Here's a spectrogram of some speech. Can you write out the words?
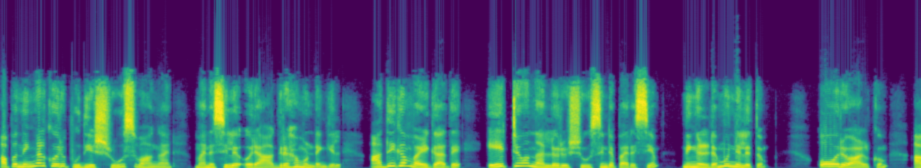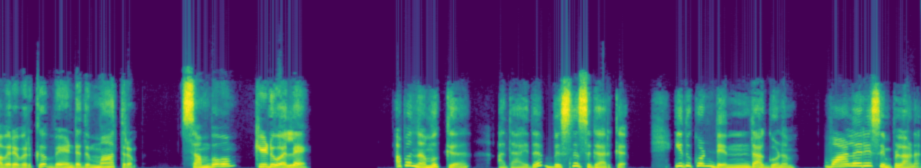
അപ്പോൾ നിങ്ങൾക്കൊരു പുതിയ ഷൂസ് വാങ്ങാൻ മനസ്സിൽ ഒരാഗ്രഹമുണ്ടെങ്കിൽ അധികം വൈകാതെ ഏറ്റവും നല്ലൊരു ഷൂസിന്റെ പരസ്യം നിങ്ങളുടെ മുന്നിലെത്തും. ഓരോ ആൾക്കും അവരവർക്ക് വേണ്ടത് മാത്രം. സംഭവം കിടുവല്ലേ അപ്പൊ നമുക്ക് അതായത് ബിസിനസ്സുകാർക്ക് ഇതുകൊണ്ടെന്താ ഗുണം? വളരെ സിമ്പിളാണ്.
